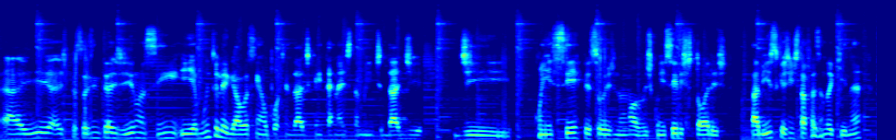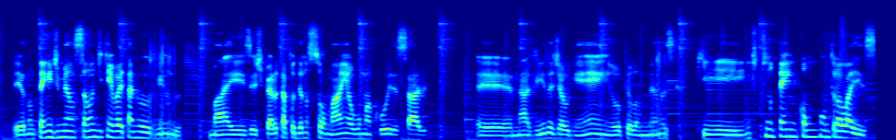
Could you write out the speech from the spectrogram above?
Aí as pessoas interagiram assim, e é muito legal assim a oportunidade que a internet também te dá de, de conhecer pessoas novas, conhecer histórias. Sabe isso que a gente está fazendo aqui, né? Eu não tenho dimensão de quem vai estar tá me ouvindo, mas eu espero estar tá podendo somar em alguma coisa, sabe? É, na vida de alguém, ou pelo menos que a gente não tem como controlar isso.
